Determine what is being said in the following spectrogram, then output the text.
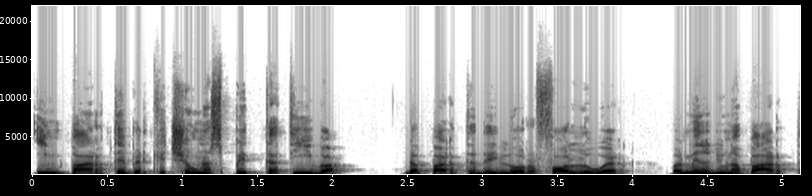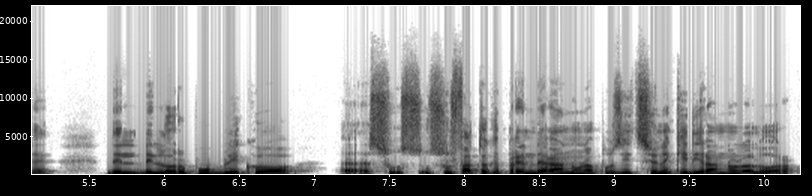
in parte perché c'è un'aspettativa da parte dei loro follower, o almeno di una parte del, del loro pubblico eh, su, su, sul fatto che prenderanno una posizione che diranno la loro.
